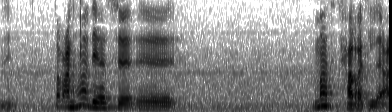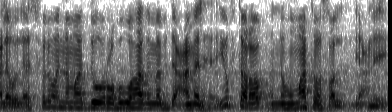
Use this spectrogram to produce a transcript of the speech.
زين. طبعا هذه هسه آه، ما تتحرك للأعلى والأسفل وإنما تدور وهو هذا مبدأ عملها. يفترض أنه ما توصل يعني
